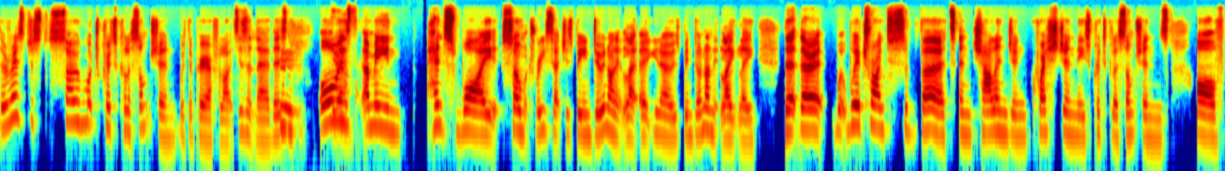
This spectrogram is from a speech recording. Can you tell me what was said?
there is just so much critical assumption with the pre-Raphaelites, isn't there? There's mm, always, yeah. I mean, hence why so much research has been doing on it like uh, you know has been done on it lately that there we're trying to subvert and challenge and question these critical assumptions of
